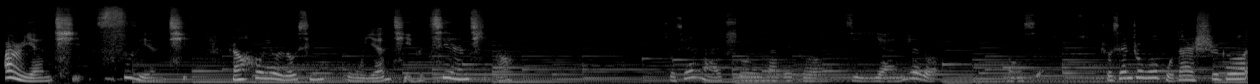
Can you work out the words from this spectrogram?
二言体、四言体，然后又流行五言体和七言体呢？首先来说一下这个几言这个东西。首先，中国古代诗歌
